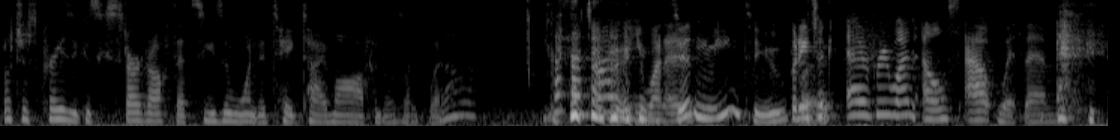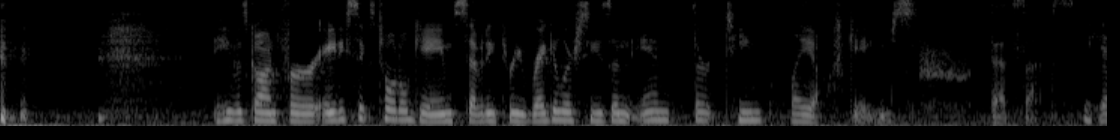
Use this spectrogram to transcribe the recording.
Which is crazy because he started off that season wanting to take time off, and I was like, well, You got that time that you wanted. Didn't mean to, But he took everyone else out with him. he was gone for 86 total games, 73 regular season, and 13 playoff games. That sucks. yeah.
